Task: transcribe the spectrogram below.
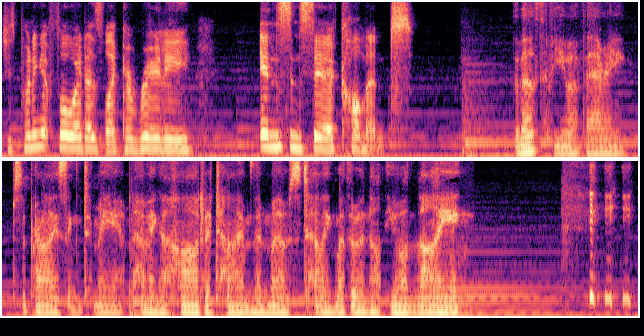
She's putting it forward as like a really insincere comment. The both of you are very surprising to me. I'm having a harder time than most telling whether or not you are lying.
